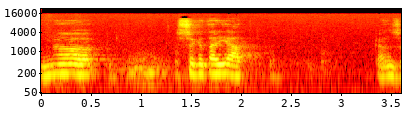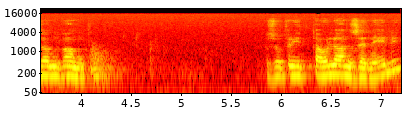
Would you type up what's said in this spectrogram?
Në sekretariat kanë zënë vend zotërit Taulant Zeneli,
